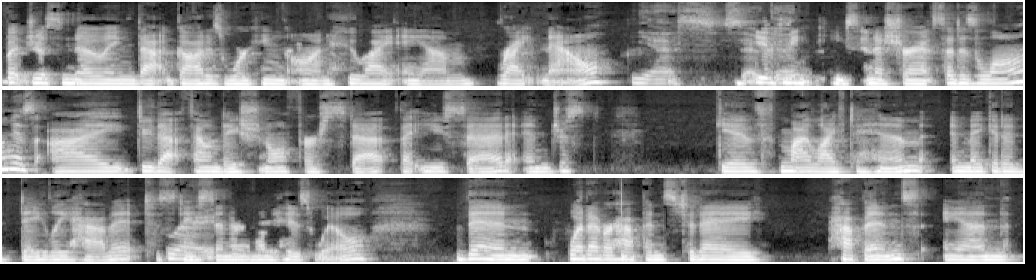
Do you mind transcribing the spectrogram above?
But just knowing that God is working on who I am right now. Yes. So give good. me peace and assurance that as long as I do that foundational first step that you said and just give my life to him and make it a daily habit to stay right. centered on his will, then whatever happens today happens and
